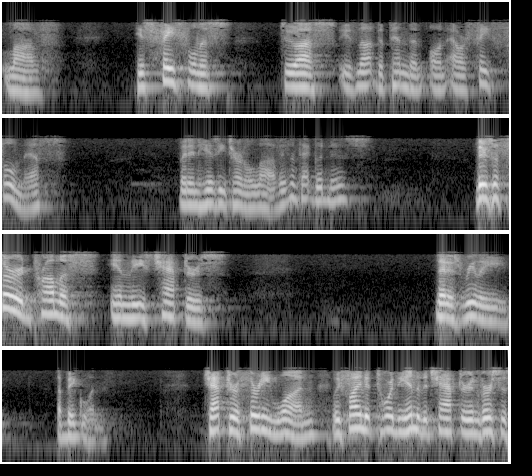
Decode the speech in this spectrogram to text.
love. His faithfulness to us is not dependent on our faithfulness, but in His eternal love. Isn't that good news? There's a third promise in these chapters that is really a big one. Chapter 31, we find it toward the end of the chapter in verses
